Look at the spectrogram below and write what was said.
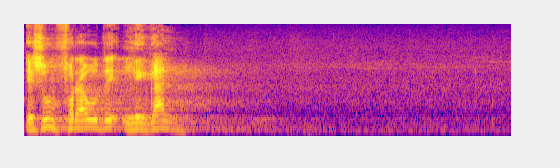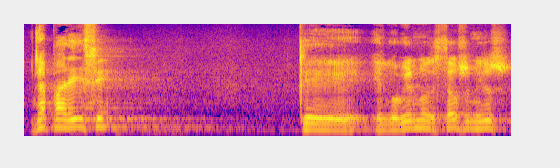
es un fraude legal. Ya parece que el gobierno de Estados Unidos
